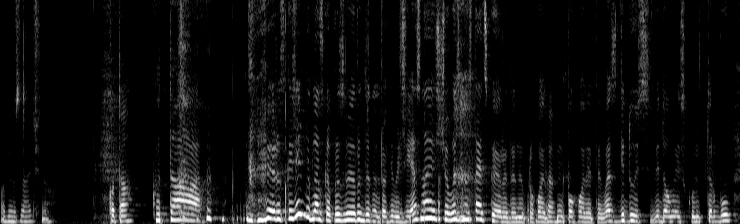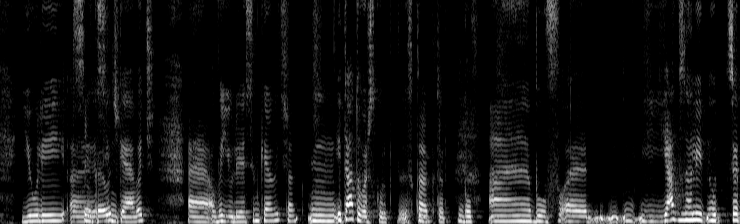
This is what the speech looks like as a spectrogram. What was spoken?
однозначно. Кота. Кота. Розкажіть, будь ласка, про свою родину трохи більше. Я знаю, що ви з мистецької родини походите. У вас дідусь відомий скульптор був Юлій е, Сінкевич. Сінкевич. Е, а ви Юлія Сінкевич. Так. І тато ваш скульптор. Так, Був. Е, був. Як взагалі ну, це,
